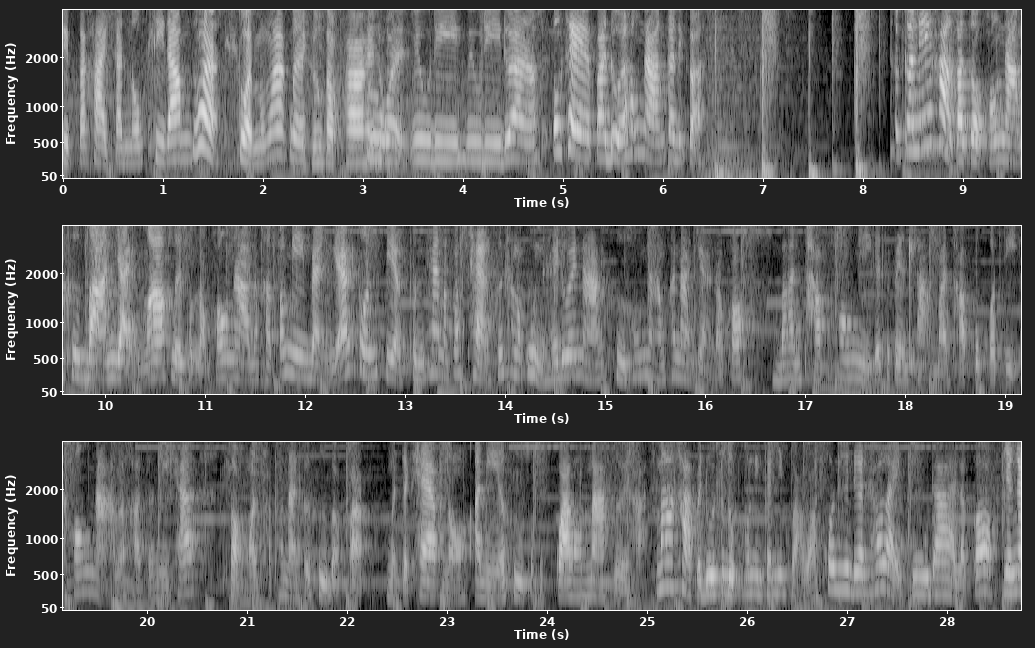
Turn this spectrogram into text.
ติดตะข่ายกันนกสีดำด้วย สวยมากๆเลยมีเครื่องซักผ้าให้ด้วยคือวิวดี วิวดีด้วยนะโอเคไปดูห้องน้ำกันดีกว่าแล้วก็นี่ค่ะกระจกห้องน้ำคือบานใหญ่มากเลยสำหรับห้องน้ำนะคะ ก็มีแบ่งแยกโซนเปียกโซนแห้งแล้วก็แถมเครื่องทำน้ำอุ่นให้ด้วยนะก็คือห้องน้ำขนาดใหญ่แล้วก็บานพับห้องนี้ก็จะเป็น 3 บานพับปกติห้องน้ำนะคะจะมีแค่ 2 บานพับเท่านั้นก็คือแบบว่าเหมือนจะแคบเนาะอันนี้ก็คือแบบกว้างมากๆเลยค่ะ มาค่ะไปดูสรุปห้องนี้กันดีกว่าว่าคนเงินเดือนเท่าไหร่กู้ได้ แล้วก็ยังไง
